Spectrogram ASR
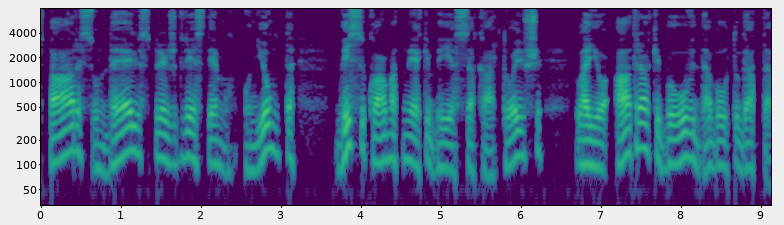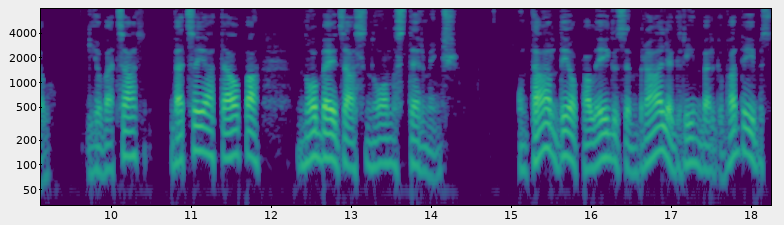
spāres un dēļus priekš griestiem un jumta, visu, ko amatnieki bija sakārtojuši, lai jo ātrāki būvi dabūtu gatavu, jo vecā, vecajā telpā – nobeidzās nomas termiņš. Un tā ar Dievu palīgu zem brāļa Grīnberga vadības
